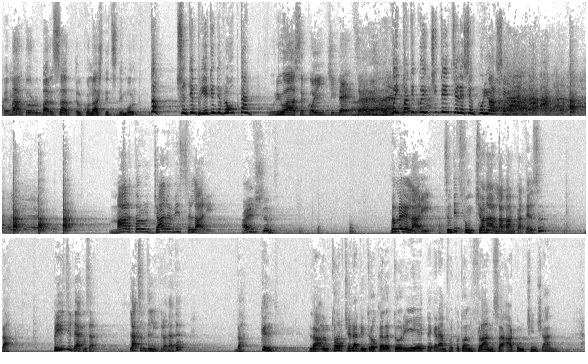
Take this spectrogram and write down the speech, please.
Pe martorul Barsad îl cunoașteți de mult? Da, suntem prieteni de vreo 8 ani. Curioasă coincidență. Păi toate coincidențele sunt curioase. Martorul Jarvis Larry. Aici sunt. Domnule Larry, sunteți funcționar la Banca Telson? Da. Priviți-l pe acuzat. L-ați întâlnit vreodată? Da. Când? La întoarcerea dintr-o călătorie pe care am făcut-o în Franța acum cinci ani.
